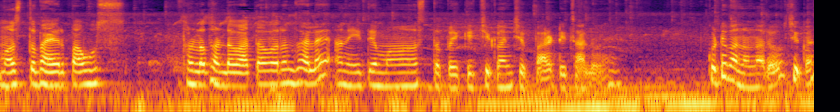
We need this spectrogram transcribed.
मस्त बाहेर पाऊस थंड थंड वातावरण झालं आहे आणि इथे मस्तपैकी चिकनची पार्टी चालू आहे. कुठे बनवणार हो चिकन?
